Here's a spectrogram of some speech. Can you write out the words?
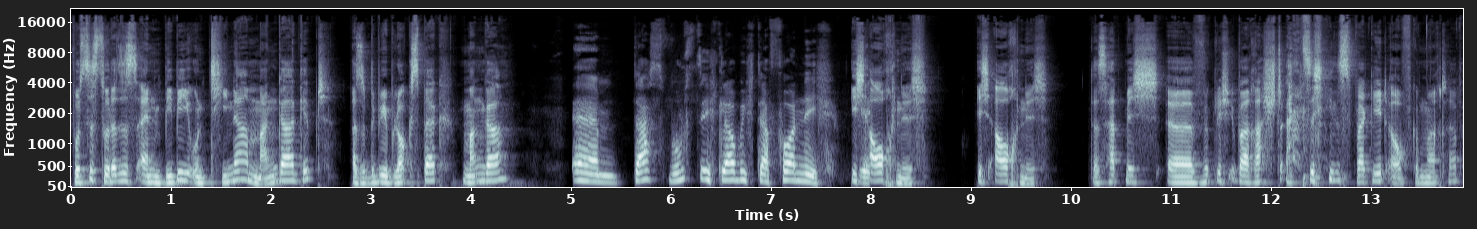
Wusstest du, dass es einen Bibi und Tina Manga gibt? Also Bibi Blocksberg Manga? Ähm, das wusste ich, glaube ich, davor nicht. Ich auch nicht. Ich auch nicht. Das hat mich äh, wirklich überrascht, als ich dieses Paket aufgemacht habe.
